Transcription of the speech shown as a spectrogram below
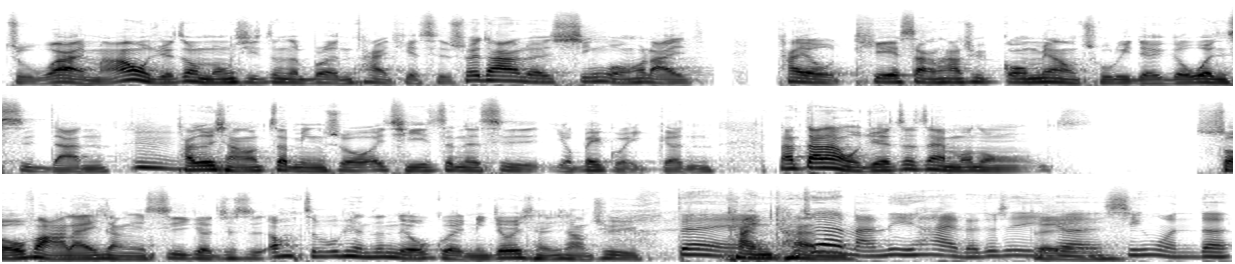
阻碍嘛。然后我觉得这种东西真的不能太铁齿，所以他的新闻后来。他有贴上他去公庙处理的一个问世单，嗯，他就想要证明说，哎，其实真的是有被鬼跟。那当然，我觉得这在某种手法来讲，也是一个就是哦，这部片真的有鬼，你就会很想去看看。觉得蛮厉害的，就是一个新闻的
